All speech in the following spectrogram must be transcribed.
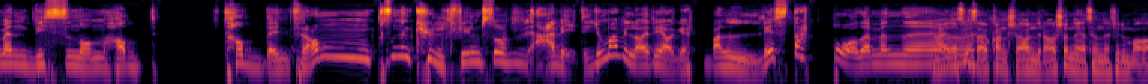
men hvis noen hadde tatt den fram som en kultfilm, så jeg vet ikke om jeg ville ha reagert veldig sterkt på det, men uh, Nei, da syns jeg jo kanskje andre har skjønnet sine filmer,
